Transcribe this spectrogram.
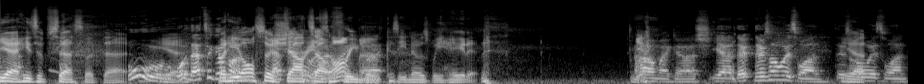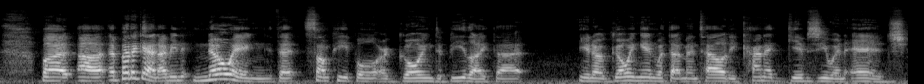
yeah, he's obsessed with that. Ooh, yeah. well, that's a good one. But he also That's shouts out song, Freebird because he knows we hate it. Yeah. Oh my gosh, yeah. There, there's always one. There's Yeah. always one. But uh, but again, I mean, knowing that some people are going to be like that, you know, going in with that mentality kind of gives you an edge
